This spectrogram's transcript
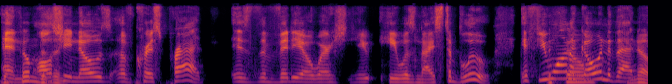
The and all she knows of Chris Pratt is the video where she, he was nice to Blue. If you want to go into that, no,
